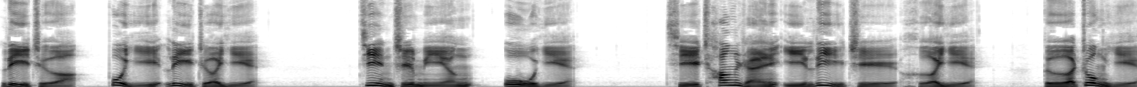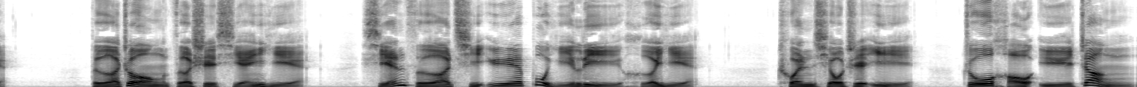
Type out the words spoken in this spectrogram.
立者不宜利者也。晋之名物也，其称人以利之何也？得众也。得众则是贤也，贤则其曰不宜利何也？春秋之义，诸侯与政。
